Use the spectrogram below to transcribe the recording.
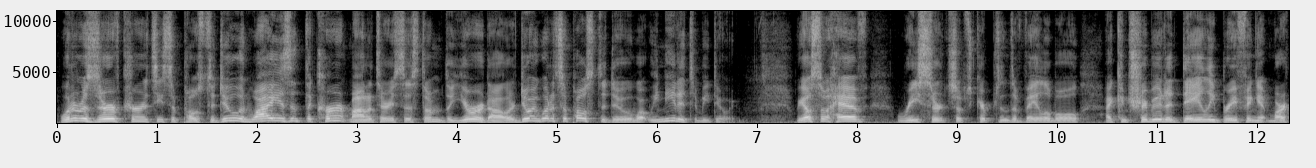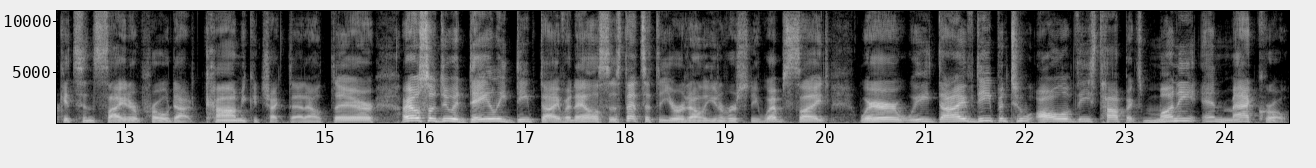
what a reserve currency is supposed to do, and why isn't the current monetary system, the eurodollar, doing what it's supposed to do, what we need it to be doing. We also have research subscriptions available. I contribute a daily briefing at marketsinsiderpro.com. You can check that out there. I also do a daily deep dive analysis. That's at the Eurodollar University website, where we dive deep into all of these topics money and macro.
